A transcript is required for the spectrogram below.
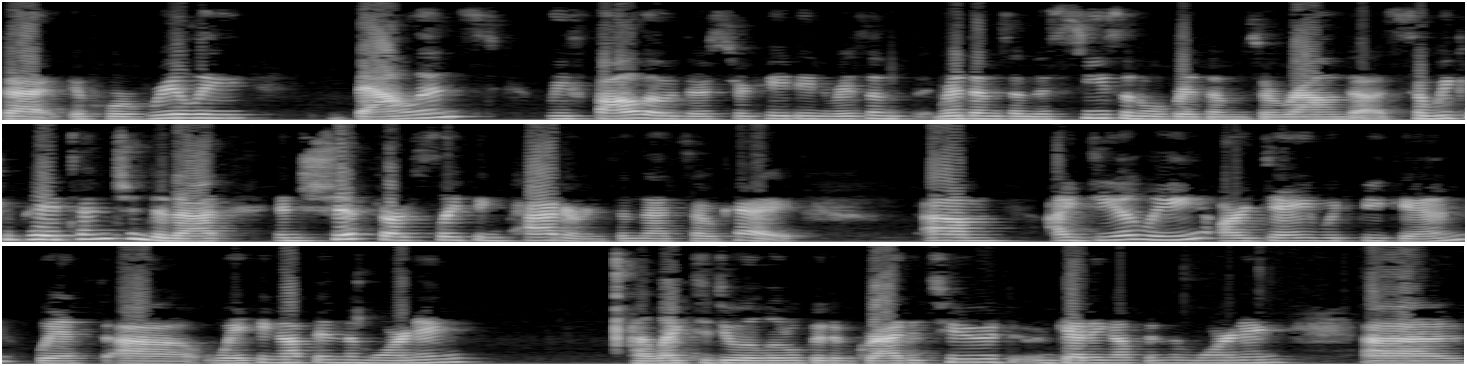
that if we're really balanced, we follow those circadian rhythm, rhythms and the seasonal rhythms around us. So we can pay attention to that and shift our sleeping patterns and that's okay. Um, ideally, our day would begin with uh, waking up in the morning, I like to do a little bit of gratitude getting up in the morning. Uh,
